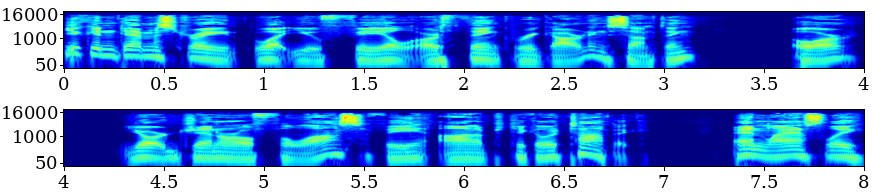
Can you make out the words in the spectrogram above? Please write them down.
you can demonstrate what you feel or think regarding something, or your general philosophy on a particular topic. And lastly,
